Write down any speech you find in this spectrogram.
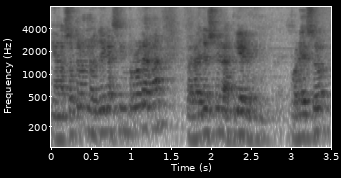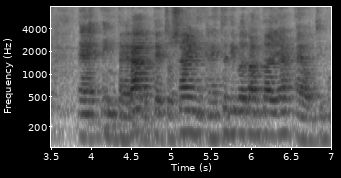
y a nosotros nos llega sin problema, pero ellos se la pierden. Por eso, eh, integrar TextoSign en este tipo de pantalla es óptimo.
